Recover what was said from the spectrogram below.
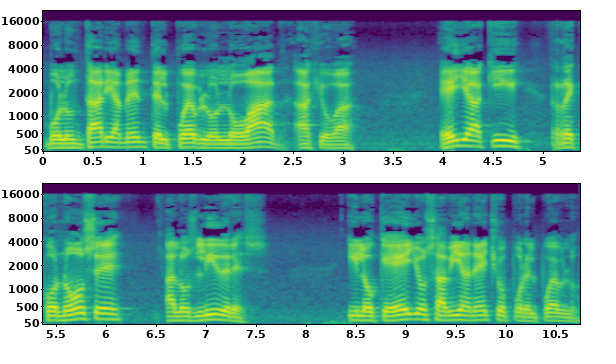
voluntariamente el pueblo, load a Jehová. Ella aquí reconoce a los líderes y lo que ellos habían hecho por el pueblo.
